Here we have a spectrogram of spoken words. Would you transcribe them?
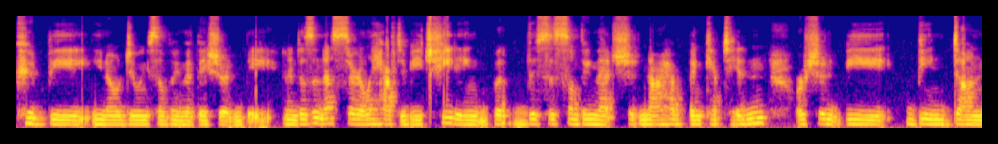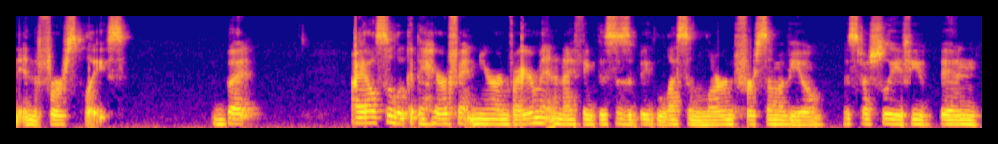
could be, you know, doing something that they shouldn't be. And it doesn't necessarily have to be cheating, but this is something that should not have been kept hidden or shouldn't be being done in the first place. But I also look at the Hierophant in your environment, and I think this is a big lesson learned for some of you, especially if you've been,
